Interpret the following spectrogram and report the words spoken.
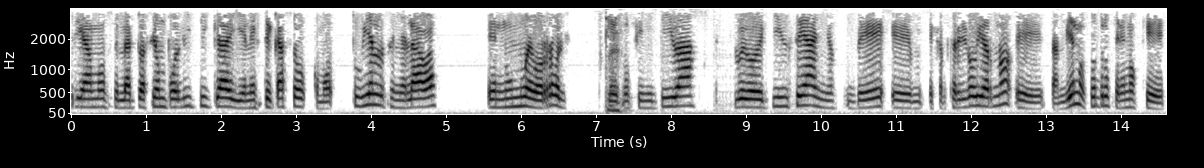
digamos, la actuación política y en este caso, como tú bien lo señalabas, en un nuevo rol, que en definitiva luego de 15 años de eh, ejercer el gobierno, eh, también nosotros tenemos que,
